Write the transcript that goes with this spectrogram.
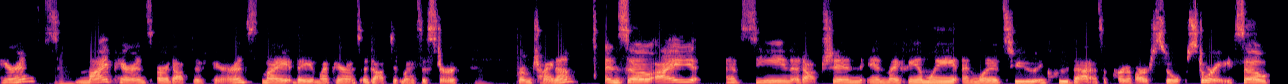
parents mm. my parents are adoptive parents my they my parents adopted my sister mm. from china and so i have seen adoption in my family and wanted to include that as a part of our so- story so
